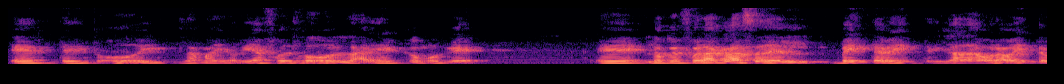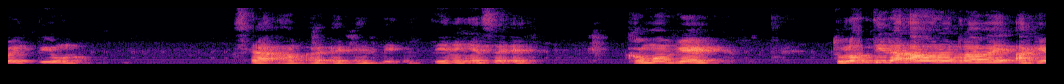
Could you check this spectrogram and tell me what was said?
este, y todo, y la mayoría fue todo online, es como que eh, lo que fue la clase del 2020 y la de ahora 2021, o sea, eh, eh, tienen ese, como que tú los tiras ahora otra vez a que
